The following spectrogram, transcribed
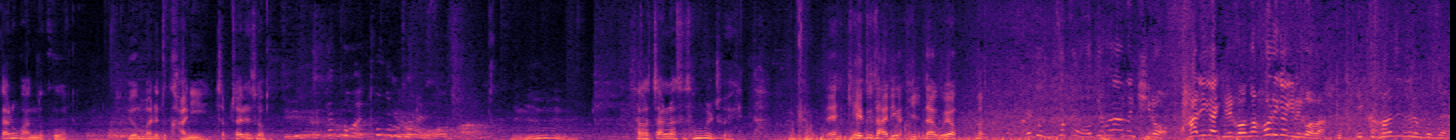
다른 거 안 넣고 이것만 해도 간이 짭짤해서 페퍼가 통으로 살아있어. 음 사과 잘라서 선물 줘야겠다. 네, 걔도 다리가 길다고요. 그래도 무조건 어디 하나는 길어. 다리가 길거나 허리가 길거나. 이 강아지들을 보세요.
